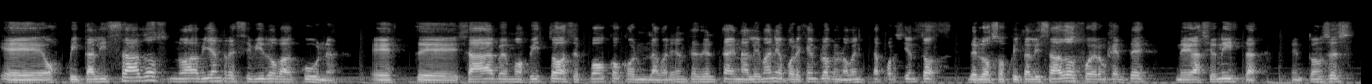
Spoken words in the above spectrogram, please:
eh, hospitalizados no habían recibido vacuna. Este, ya hemos visto hace poco con la variante Delta en Alemania, por ejemplo, que el 90% de los hospitalizados fueron gente negacionista. Entonces,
